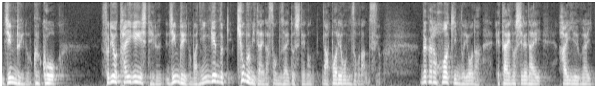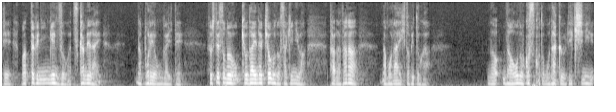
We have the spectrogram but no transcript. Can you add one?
人類の愚行それを体現している人類の、まあ、人間の虚無みたいな存在としてのナポレオン像なんですよ。だからホアキンのような得体の知れない俳優がいて全く人間像がつかめないナポレオンがいてそしてその巨大な虚無の先にはただただ名もない人々が名を残すこともなく歴史に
